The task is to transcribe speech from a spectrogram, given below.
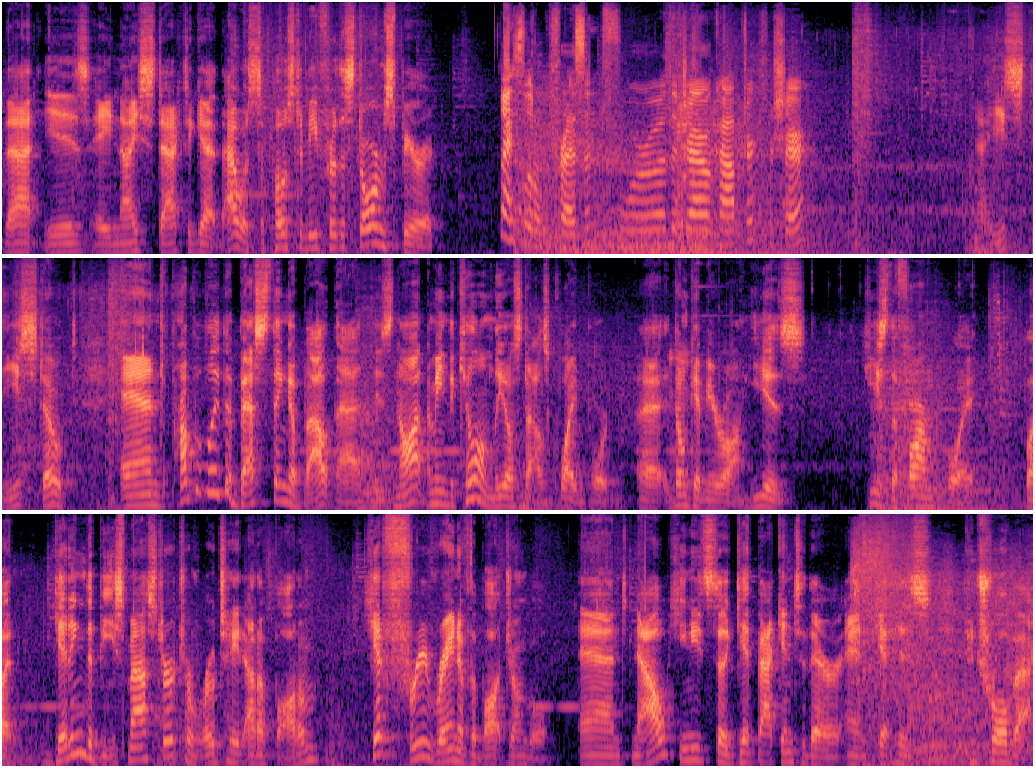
That is a nice stack to get. That was supposed to be for the Storm Spirit. Nice little present for uh, the gyrocopter, for sure. Yeah, he's he's stoked. And probably the best thing about that is not. I mean, the kill on Leo style is quite important. Uh, don't get me wrong. He is, he's the farmed boy. But getting the Beastmaster to rotate out of bottom, he had free reign of the bot jungle, and now he needs to get back into there and get his control back.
